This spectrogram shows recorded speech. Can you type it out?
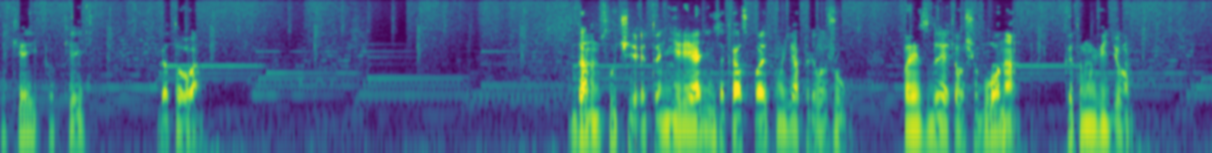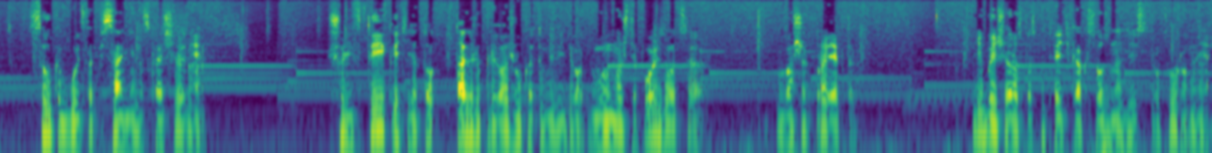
Окей, окей, готово. В данном случае это не реальный заказ, поэтому я приложу PSD этого шаблона к этому видео. Ссылка будет в описании на скачивание. Шрифты эти я также приложу к этому видео. Вы можете пользоваться в ваших проектах. Либо еще раз посмотреть, как создана здесь структура у меня.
